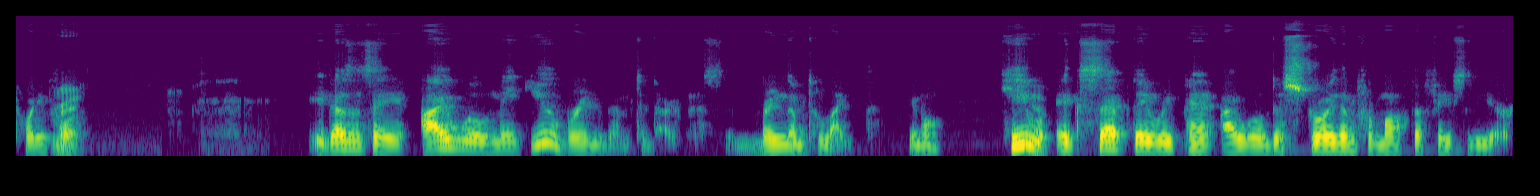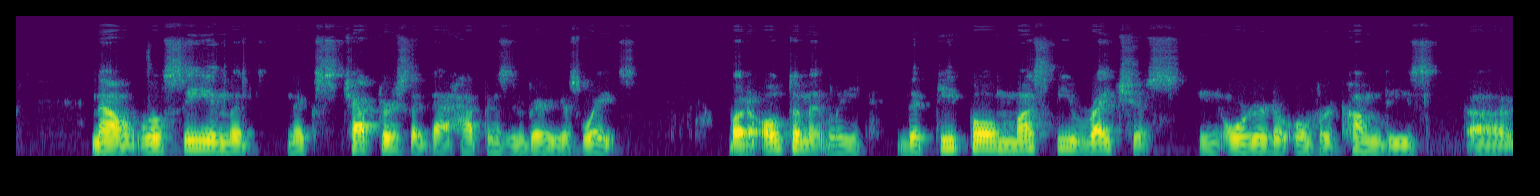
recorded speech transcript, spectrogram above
24. Right. It doesn't say, I will make you bring them to darkness, bring them to light. You know, He, yeah. except they repent, I will destroy them from off the face of the earth. Now, we'll see in the next chapters that that happens in various ways. But ultimately, the people must be righteous in order to overcome these uh,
